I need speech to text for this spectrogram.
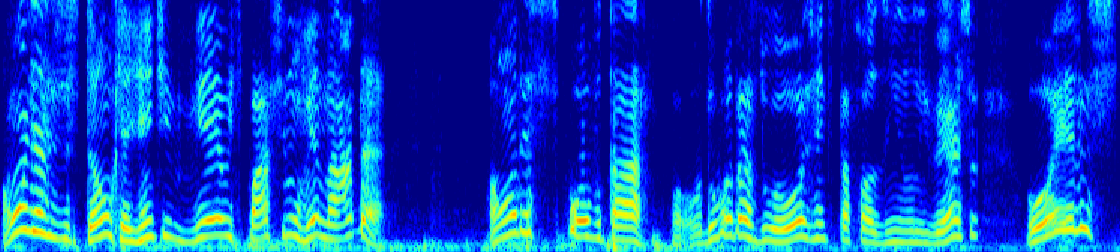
onde eles estão que a gente vê o espaço e não vê nada? Onde esse povo tá? Ou uma das duas, ou a gente tá sozinho no universo, ou eles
